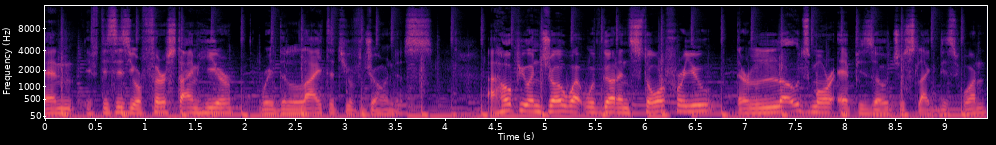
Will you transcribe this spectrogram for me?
And if this is your first time here, we're delighted you've joined us. I hope you enjoy what we've got in store for you. There are loads more episodes just like this one,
